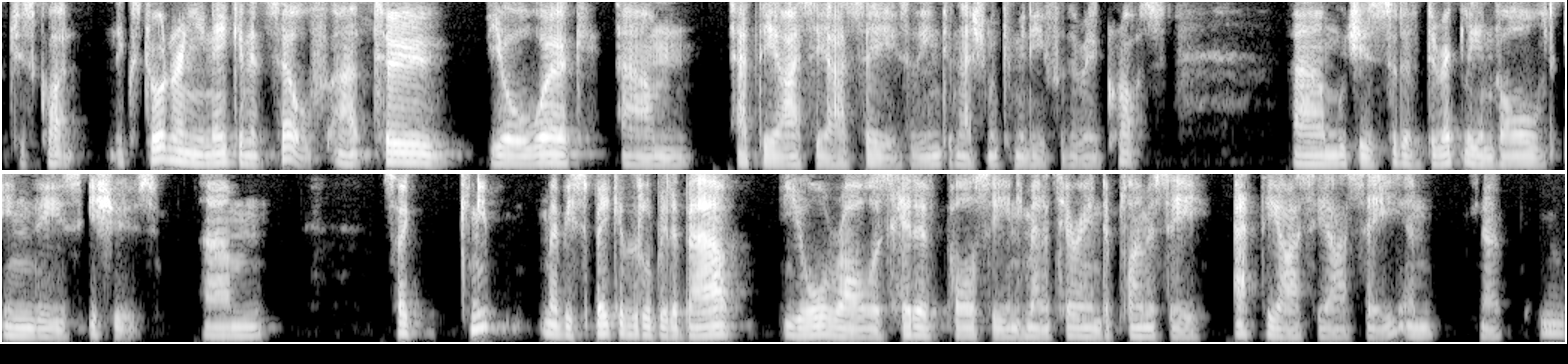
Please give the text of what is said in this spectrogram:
which is quite extraordinary and unique in itself, uh, to your work um, at the ICRC, so the International Committee for the Red Cross um, which is sort of directly involved in these issues. Um, so, can you maybe speak a little bit about your role as head of policy and humanitarian diplomacy at the ICRC, and you know,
